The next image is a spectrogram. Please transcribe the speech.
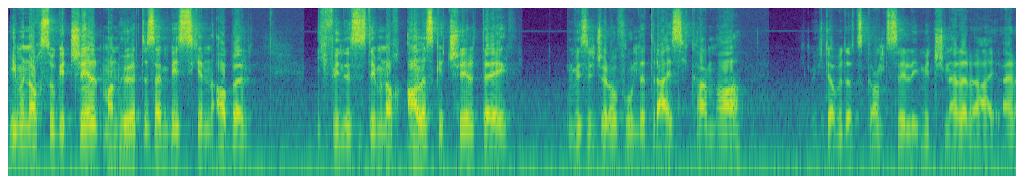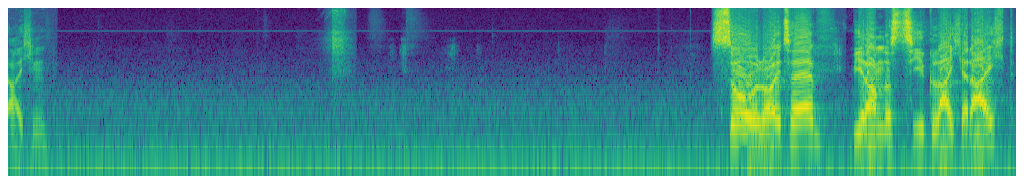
immer noch so gechillt. Man hört es ein bisschen, aber ich finde, es ist immer noch alles gechillt, ey. Und wir sind schon auf 130 km/h. Ich möchte aber das ganze Limit schneller erreichen. So, Leute, wir haben das Ziel gleich erreicht.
